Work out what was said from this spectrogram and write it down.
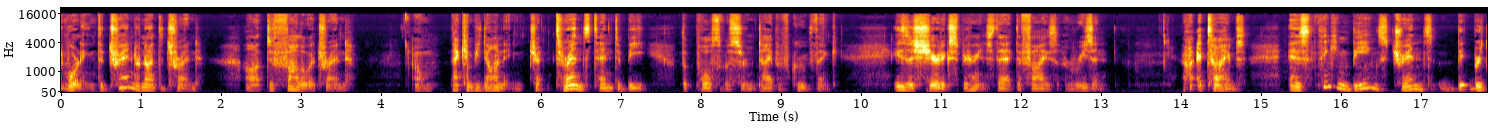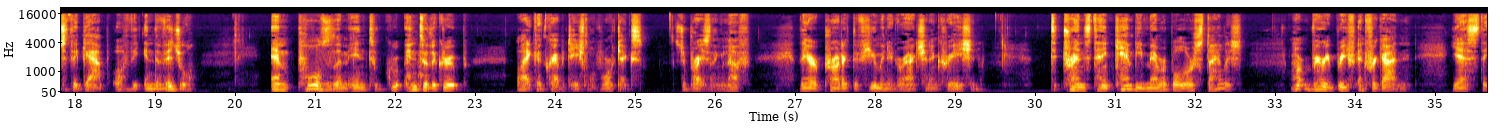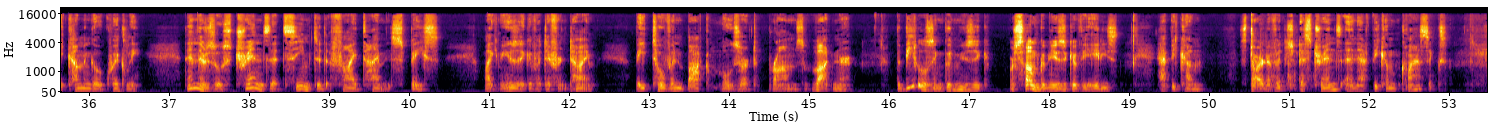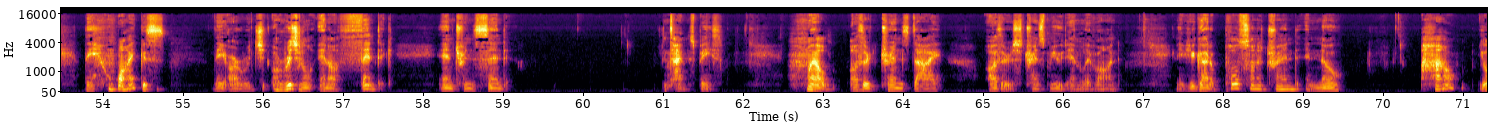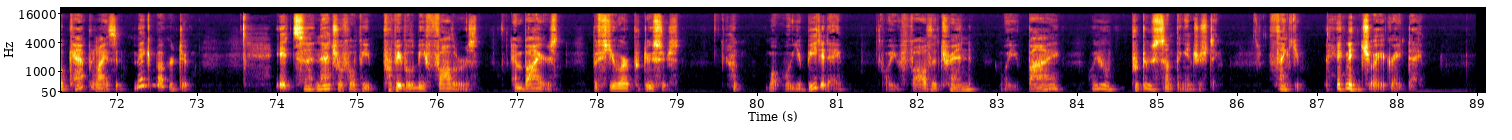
Good morning. The trend or not the trend? Uh, to follow a trend. Um, that can be daunting. Tre trends tend to be the pulse of a certain type of groupthink. It is a shared experience that defies reason. At times, as thinking beings, trends bridge the gap of the individual and pulls them into, into the group like a gravitational vortex. Surprisingly enough, they are a product of human interaction and creation trends can be memorable or stylish, or very brief and forgotten. Yes, they come and go quickly. Then there's those trends that seem to defy time and space, like music of a different time. Beethoven, Bach, Mozart, Brahms, Wagner. The Beatles and good music, or some good music of the 80s, have become started as trends and have become classics. They why? Because they are original and authentic and transcend time and space. While other trends die, others transmute and live on. And if you got a pulse on a trend and know how, you'll capitalize it. Make a buck or two. It's uh, natural for, pe- for people to be followers and buyers, but fewer producers. what will you be today? Will you follow the trend? Will you buy? Will you produce something interesting? Thank you and enjoy a great day.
